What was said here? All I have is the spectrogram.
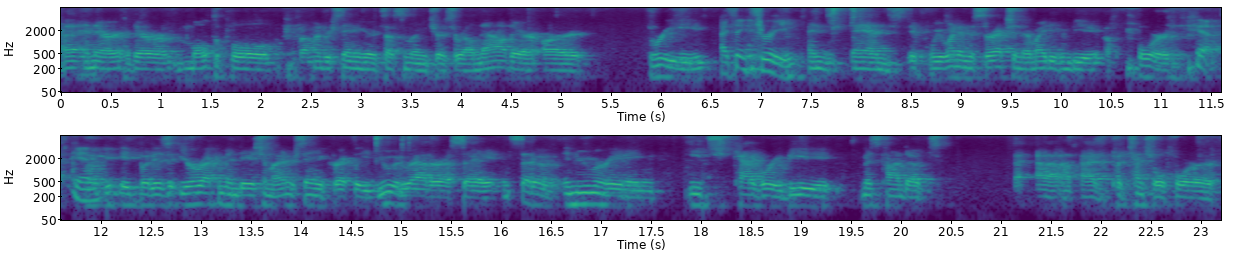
Uh, And there, there are multiple, if I'm understanding your testimony, Chair Sorrell, now there are three I think three, and, and if we went in this direction, there might even be a fourth. yeah. But And it- But is it your recommendation, am I understanding you correctly, you would rather us say, instead of enumerating each category B misconduct uh, as potential for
